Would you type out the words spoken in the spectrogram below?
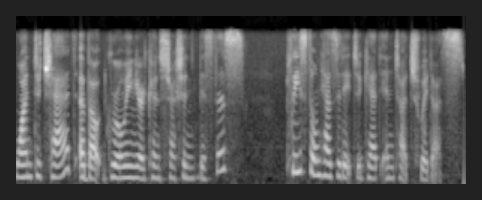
Want to chat about growing your construction business? Please don't hesitate to get in touch with us.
